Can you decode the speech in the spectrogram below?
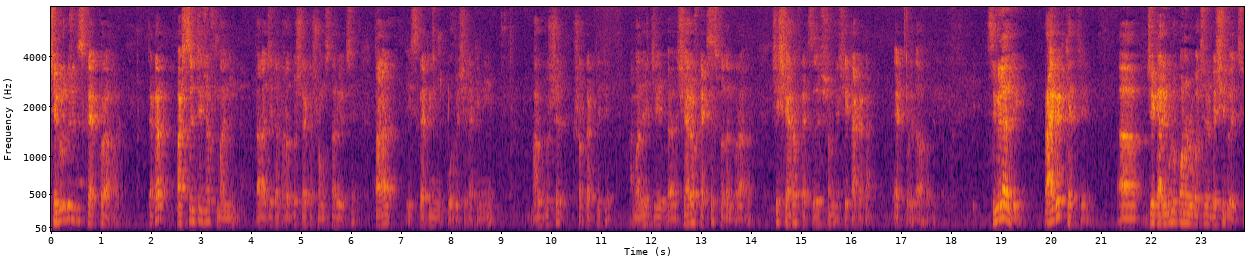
সেগুলোকে যদি স্ক্র্যাপ করা হয়, একটা পার্সেন্টেজ অফ মানি তারা যেটা ভারতবর্ষের একটা সংস্থা রয়েছে, তারা এই স্ক্র্যাপিং করবে সেটাকে নিয়ে। ভারতবর্ষের সরকার থেকে আমাদের যে শেয়ার অফ ট্যাক্সেস প্রদান করা হয়, সেই শেয়ার অফ ট্যাক্সেসের সঙ্গে সেই টাকাটা অ্যাড করে দেওয়া হবে। সিমিলারলি প্রাইভেট ক্ষেত্রে যে গাড়িগুলো পনেরো বছরের বেশি রয়েছে,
